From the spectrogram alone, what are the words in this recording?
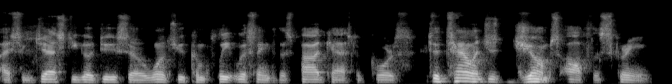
I suggest you go do so once you complete listening to this podcast, of course. The talent just jumps off the screen.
